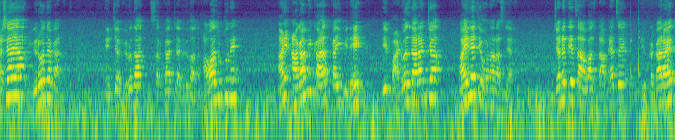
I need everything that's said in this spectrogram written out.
अशा या विरोधकांना यांच्या विरोधात सरकारच्या विरोधात आवाज उठू नये. आणि आगामी काळात काही विधेयक हे भांडवलदारांच्या फायद्याचे होणार असल्यानं जनतेचा आवाज दाबण्याचे हे प्रकार आहेत.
